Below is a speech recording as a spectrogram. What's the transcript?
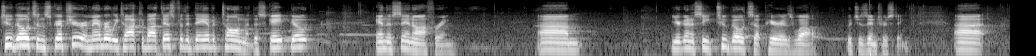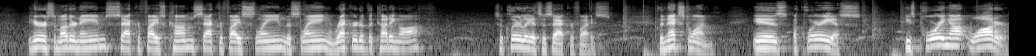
Two goats in Scripture. Remember, we talked about this for the Day of Atonement the scapegoat and the sin offering. Um, you're going to see two goats up here as well, which is interesting. Uh, here are some other names sacrifice comes, sacrifice slain, the slaying, record of the cutting off. So clearly it's a sacrifice. The next one is Aquarius. He's pouring out water.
